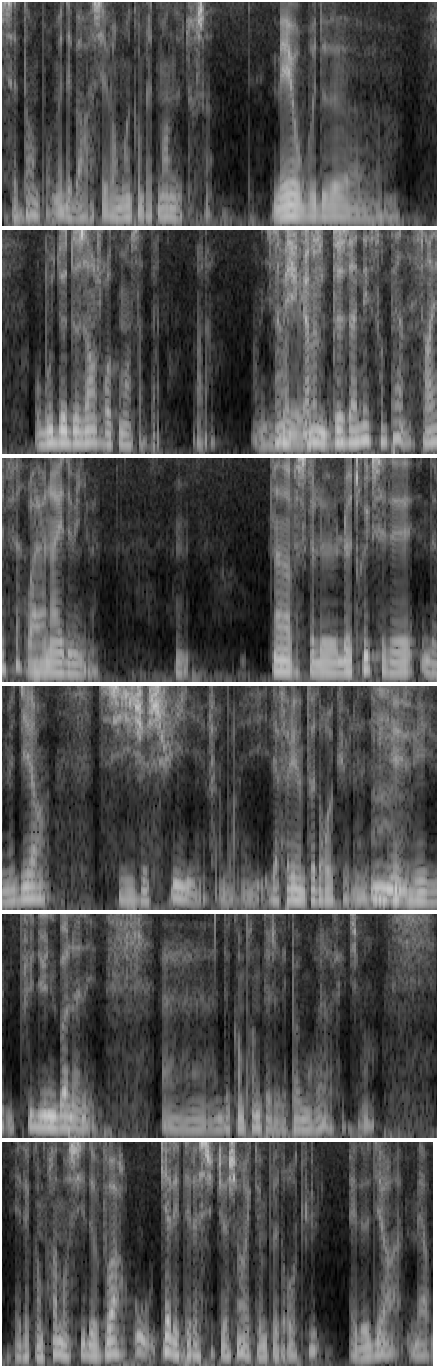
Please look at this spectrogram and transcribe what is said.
7 ans pour me débarrasser vraiment complètement de tout ça. Mais au bout de, euh, au bout de deux ans, je recommence à peindre. Voilà. En me Ah, mais il y a je- quand même deux années sans peindre, sans rien faire. Ouais, un an et demi. ouais. Non, non, parce que le, le truc, c'était de me dire si je suis. Enfin, bon, il a fallu un peu de recul. hein. Mm. Il y a eu plus d'une bonne année. euh, de comprendre que j'allais pas mourir, effectivement. Et de comprendre aussi, de voir où, quelle était la situation avec un peu de recul. Et de dire merde,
